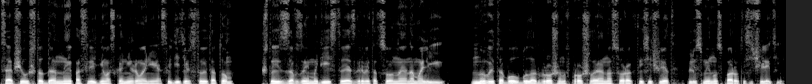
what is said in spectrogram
сообщил, что данные последнего сканирования свидетельствуют о том, что из-за взаимодействия с гравитационной аномалией новый Тобол был отброшен в прошлое на 40 тысяч лет плюс-минус пару тысячелетий.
